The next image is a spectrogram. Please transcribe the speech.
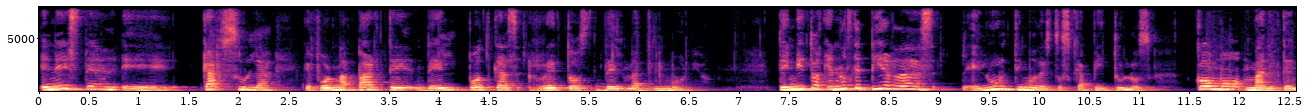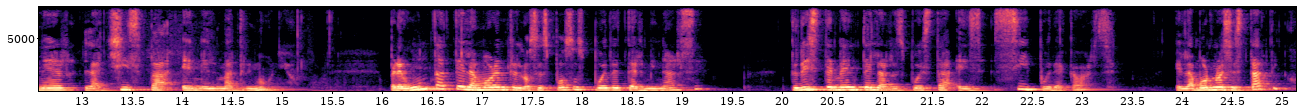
en esta eh, cápsula que forma parte del podcast Retos del Matrimonio. Te invito a que no te pierdas el último de estos capítulos, cómo mantener la chispa en el matrimonio. Pregúntate, ¿el amor entre los esposos puede terminarse? Tristemente la respuesta es sí puede acabarse. El amor no es estático,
